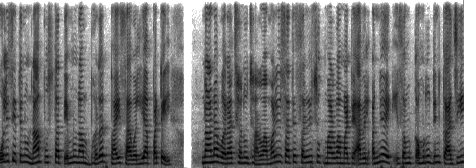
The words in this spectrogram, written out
પોલીસે તેનું નામ પૂછતા તેમનું નામ ભરતભાઈ સાવલિયા પટેલ, નાના વરાછાનું જાણવા મળ્યું. સાથે શરીર સુખ મારવા માટે આવેલ અન્ય એક ઇસમ કમરુદ્દીન કાજી,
